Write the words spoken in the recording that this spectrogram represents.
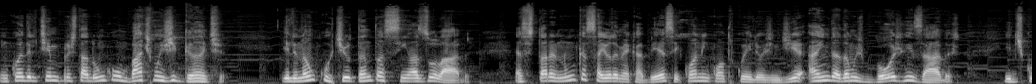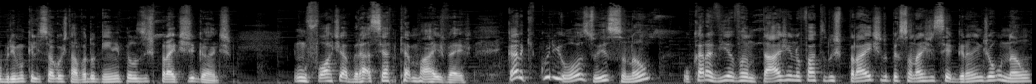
enquanto ele tinha me emprestado um com um Batman gigante. Ele não curtiu tanto assim o azulado. Essa história nunca saiu da minha cabeça e quando encontro com ele hoje em dia, ainda damos boas risadas. E descobrimos que ele só gostava do game pelos sprites gigantes. Um forte abraço e até mais, velho. Cara, que curioso isso, não? O cara via vantagem no fato do sprite do personagem ser grande ou não.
